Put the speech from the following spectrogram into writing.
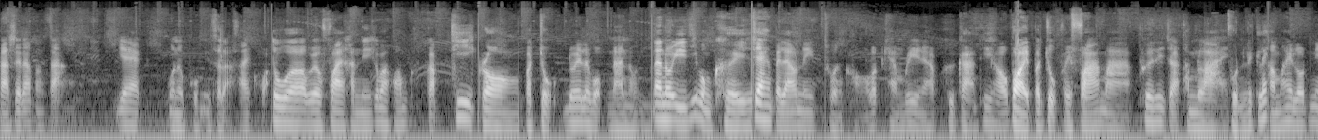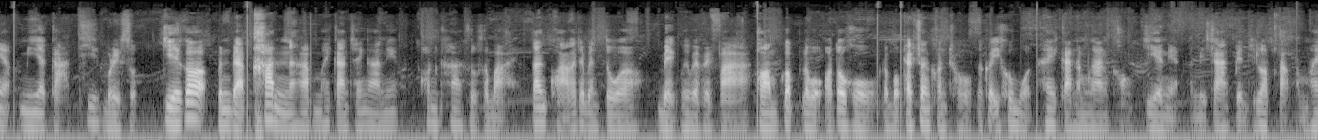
การเซตอัพต่างๆ แยกอุณหภูมิอิสระซ้ายขวา ตัวเวลไฟคันนี้ก็มาพร้อมกับที่กรองประจุด้วยระบบนาโนอีนาโนอีที่ผมเคยแจ้งไปแล้วในส่วนของรถแคมรี่นะครับ คือการที่เขาปล่อยประจุไฟฟ้ามาเพื่อที่จะทำลายฝุ่นเล็ก ๆทำให้รถเนี่ยมีอากาศที่บริสุทธิ์ เกียร์ก็เป็นแบบขั้นนะครับให้การใช้งานนี้ ค่อนข้างสะดวกสบาย ด้านขวาก็จะเป็นตัวเบรกมือแบบไฟฟ้า พร้อมกับระบบออโต้โฮระบบ traction control แล้วก็ eco mode ให้การทำงานของเกียร์เนี่ยมีการเปลี่ยนที่รอบต่ำทำให้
